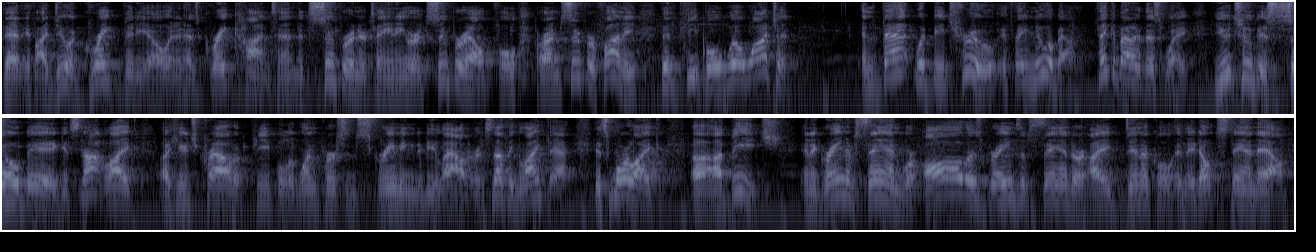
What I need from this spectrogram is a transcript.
that if I do a great video and it has great content it's super entertaining or it's super helpful or I'm super funny then people will watch it. And that would be true if they knew about it. Think about it this way. YouTube is so big. It's not like a huge crowd of people and one person screaming to be louder. It's nothing like that. It's more like a beach and a grain of sand where all those grains of sand are identical and they don't stand out.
